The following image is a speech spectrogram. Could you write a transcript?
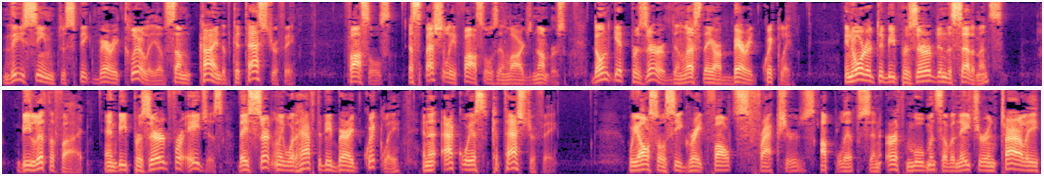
These seem to speak very clearly of some kind of catastrophe. Fossils, especially fossils in large numbers, don't get preserved unless they are buried quickly. In order to be preserved in the sediments, be lithified, and be preserved for ages, they certainly would have to be buried quickly in an aqueous catastrophe. We also see great faults, fractures, uplifts, and earth movements of a nature entirely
